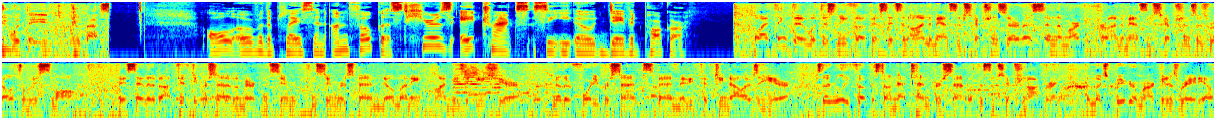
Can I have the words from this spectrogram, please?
do what they do best. All over the place and unfocused. Here's 8Tracks CEO David Porter. Well, I think that with this new focus, it's an on-demand subscription service, and the market for on-demand subscriptions is relatively small. They say that about 50% of American consumer, consumers spend no money on music each year. Another 40% spend maybe $15 a year. So they're really focused on that 10% with the subscription offering. The much bigger market is radio.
